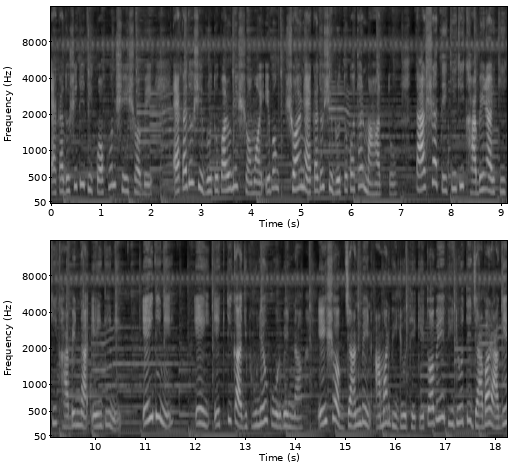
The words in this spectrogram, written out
একাদশী তিথি কখন শেষ হবে? একাদশী ব্রত পালনের সময় এবং স্বয়ন একাদশী ব্রতকথার মাহাত্ম্য তার সাথে কি কি খাবেন আর কি কি খাবেন না এই দিনে। এই দিনে এই একটি কাজ ভুলেও করবেন না। এই সব জানবেন আমার ভিডিও থেকে। তবে ভিডিওতে যাবার আগে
